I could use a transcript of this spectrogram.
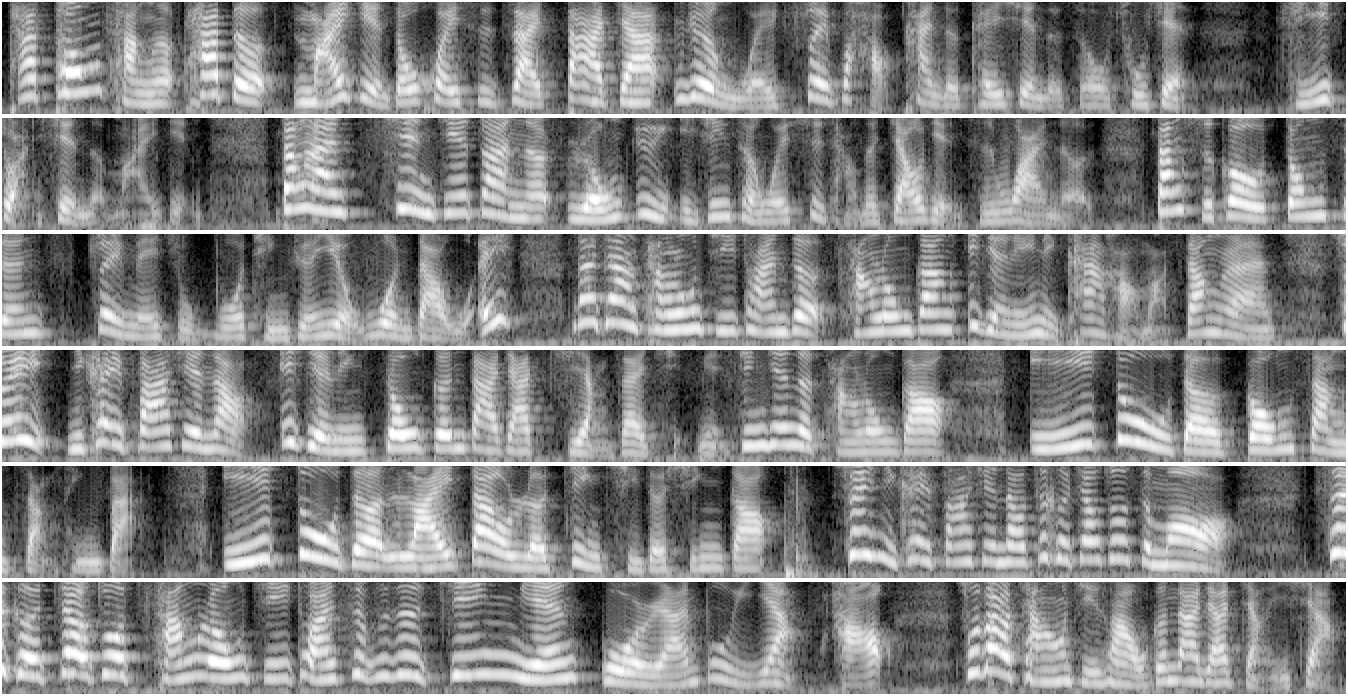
它通常呢，它的买点都会是在大家认为最不好看的 K 线的时候出现。极短线的买点，当然现阶段呢，荣誉已经成为市场的焦点之外呢，当时候东森最美主播庭娟也有问到我，哎，那这样长隆集团的长隆钢一点零你看好吗？当然，所以你可以发现到一点零都跟大家讲在前面，今天的长隆高一度的攻上涨停板，一度的来到了近期的新高，所以你可以发现到这个叫做什么？这个叫做长荣集团，是不是今年果然不一样？好，说到长荣集团，我跟大家讲一下，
